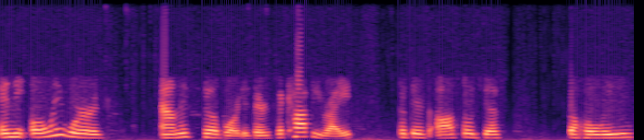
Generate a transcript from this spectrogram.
And the only words on this billboard there's the copyright, but there's also just the holy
